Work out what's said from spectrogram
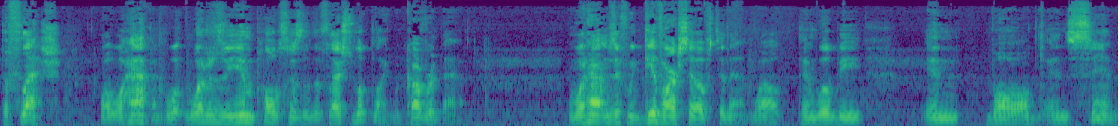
the flesh. What will happen? What, what does the impulses of the flesh look like? We covered that. And what happens if we give ourselves to them? Well, then we'll be involved in sin.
